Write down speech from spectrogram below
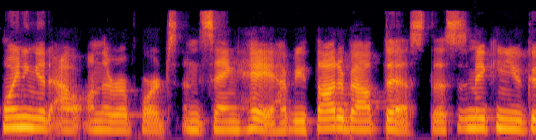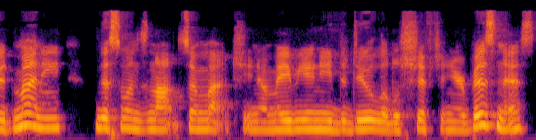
pointing it out on the reports and saying, Hey, have you thought about this? This is making you good money. This one's not so much. You know, maybe you need to do a little shift in your business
